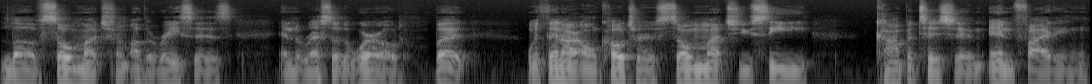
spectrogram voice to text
love so much from other races and the rest of the world. But within our own culture, so much you see competition, infighting.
